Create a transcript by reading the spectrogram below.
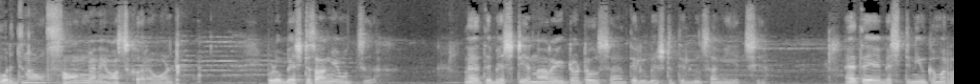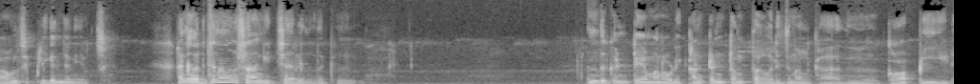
original song అనే ఆస్కార్ అవార్డు. ఇప్పుడు బెస్ట్ సాంగ్ ఏమొచ్చు? లేకపోతే best NRI total song Telugu best Telugu song ఇవ్వచ్చు లేకపోతే బెస్ట్ న్యూ కమర్ రాహుల్ సిప్లిగంజన్ అని ఇవ్వచ్చు అని ఒరిజినల్ సాంగ్ ఇచ్చారు ఎందుకు? ఎందుకంటే మనోడి కంటెంట్ అంతా ఒరిజినల్ కాదు కాపీడ్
